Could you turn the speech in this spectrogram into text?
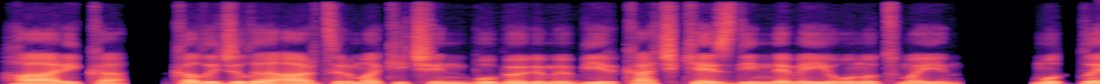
Harika. Kalıcılığı artırmak için bu bölümü birkaç kez dinlemeyi unutmayın. Mutlu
